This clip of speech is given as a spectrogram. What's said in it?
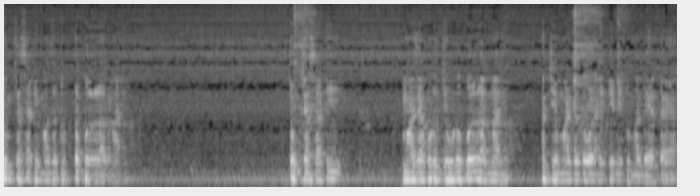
तुमच्यासाठी माझं फक्त बळ लागणार आहे. तुमच्यासाठी माझ्याकडून जेवढं बळ लागणार आहे म्हणजे जे माझ्याजवळ आहे ते मी तुम्हाला द्यायला तयार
